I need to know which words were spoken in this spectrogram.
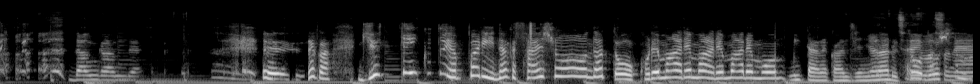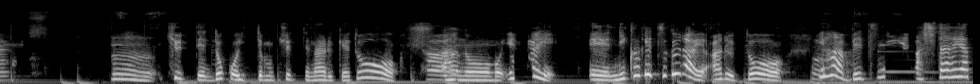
弾丸で。うんだから、ギュッていくと、やっぱり、なんか最初だと、これもあれもあれもあれも、みたいな感じになると、どうしても。うん、キュッて、どこ行ってもキュッてなるけど、はい。あの、やっぱり、えー、2ヶ月ぐらいあると、うんいや、別に明日やっ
